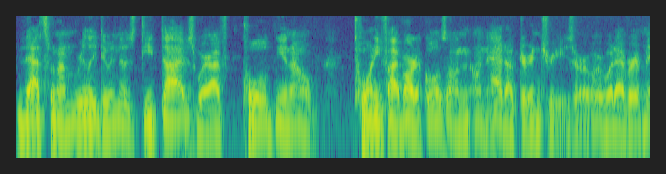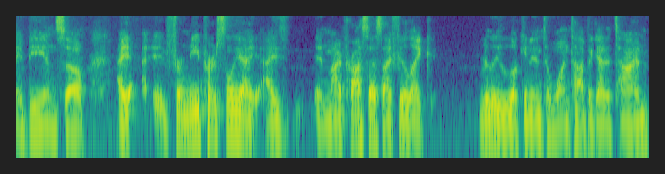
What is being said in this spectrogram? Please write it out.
that's when I'm really doing those deep dives where I've pulled, you know, 25 articles on on adductor injuries or or whatever it may be. And so, I for me personally, I I in my process, I feel like really looking into one topic at a time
